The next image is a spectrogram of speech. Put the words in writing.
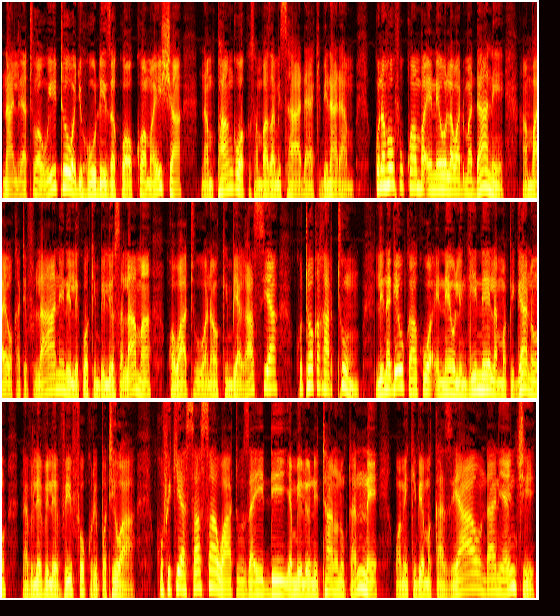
na linatoa wito wa juhudi za kuwaokoa maisha na mpango wa kusambaza misaada ya kibinadamu. Kuna hofu kwamba eneo la Wadmadani ambayo wakati fulani lilikuwa kimbilio salama kwa watu wanaokimbia ghasia kutoka Khartum linageuka kuwa eneo lingine la mapigano na vilevile vile vifo kuripotiwa. Kufikia sasa watu zaidi ya milioni 5.4 wamekimbia makazi yao ndani ya nchi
